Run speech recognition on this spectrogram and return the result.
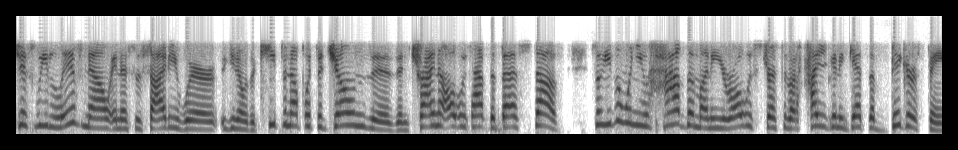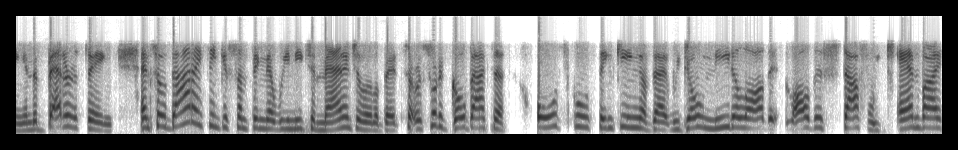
just we live now in a society where, you know, the keeping up with the Joneses and trying to always have the best stuff. So even when you have the money, you're always stressed about how you're going to get the bigger thing and the better thing. And so that I think is something that we need to manage a little bit. So sort of go back to old school thinking of that we don't need a lot all this stuff. We can buy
